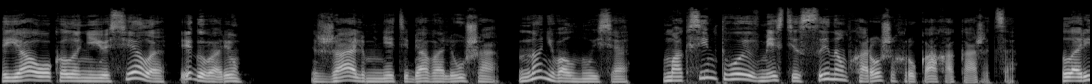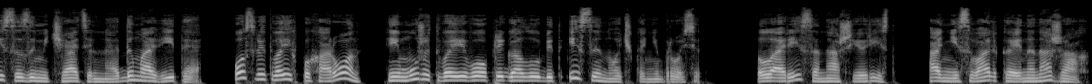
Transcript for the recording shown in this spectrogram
Я около нее села и говорю. «Жаль мне тебя, Валюша, но не волнуйся. Максим твой вместе с сыном в хороших руках окажется. Лариса замечательная, домовитая. После твоих похорон и мужа твоего приголубит, и сыночка не бросит. Лариса наш юрист, а не с Валькой на ножах,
